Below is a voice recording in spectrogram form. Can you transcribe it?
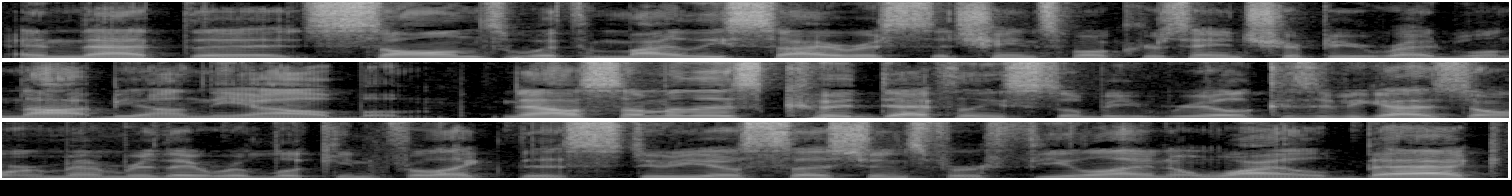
and that the songs with Miley Cyrus, the Chainsmokers, and Trippie Redd will not be on the album. Now, some of this could definitely still be real because if you guys don't remember, they were looking for like the studio sessions for Feline a while back,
